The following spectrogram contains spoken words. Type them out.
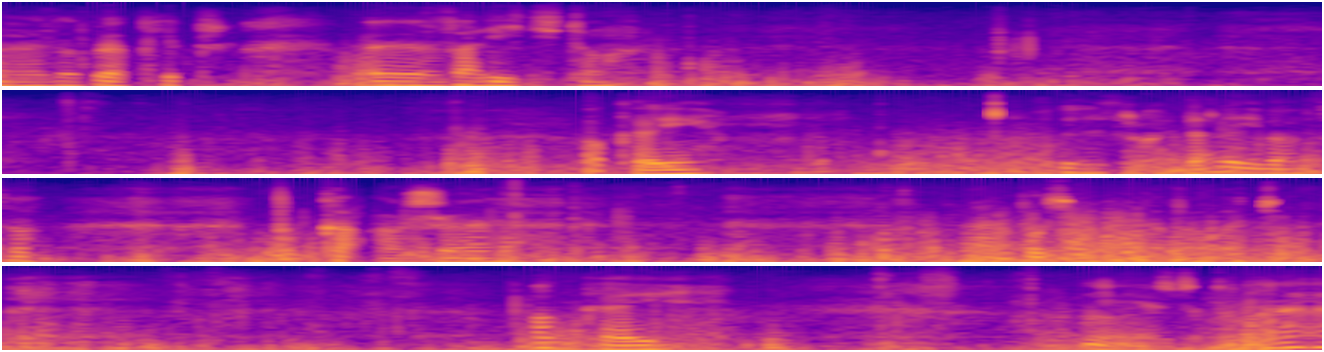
Ale dobra, pieprz. E, walić to. Okej. Pójdę trochę dalej i wam to pokażę. Ale pójdźmy kawałeczek. Okej. Nie, jeszcze trochę.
